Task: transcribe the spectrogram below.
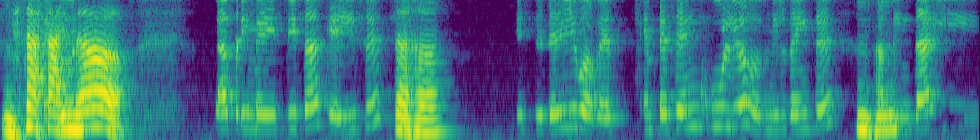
Ay, no. La primeritita que hice. Ajá. Este, te digo, ves, empecé en julio 2020 a pintar y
